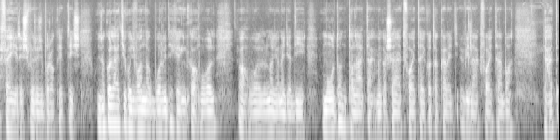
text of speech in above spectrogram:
fehér és vörös borokét is. Ugyanakkor látjuk, hogy vannak borvidékeink, ahol, ahol nagyon egyedi módon találták meg a saját fajtáikat, akár egy világfajtába. Tehát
